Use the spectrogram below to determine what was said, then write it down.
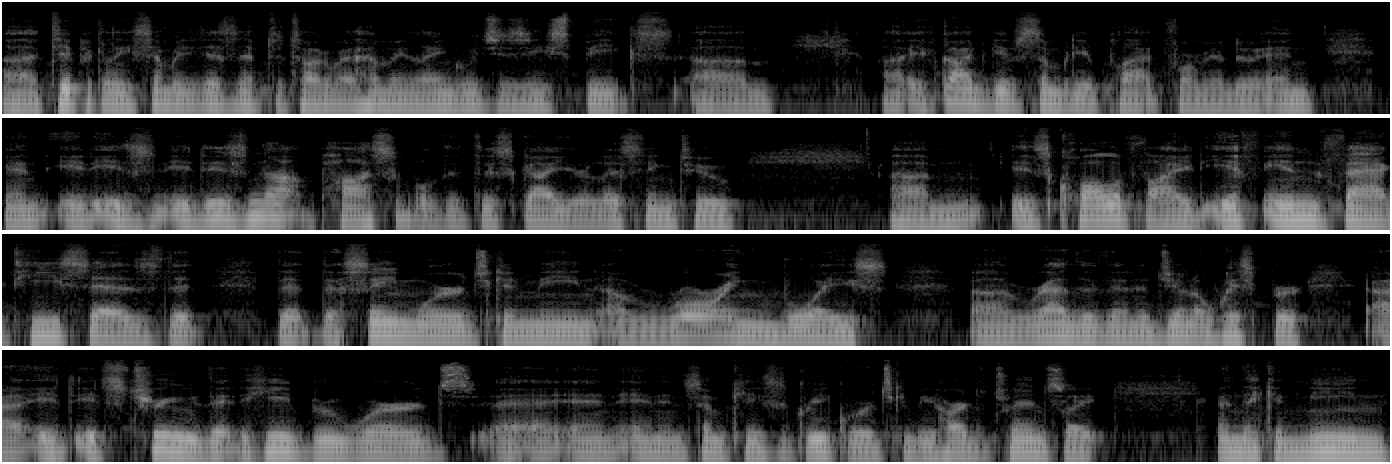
Uh, typically, somebody doesn't have to talk about how many languages he speaks. Um, uh, if God gives somebody a platform, do it. And and it is it is not possible that this guy you're listening to um, is qualified if, in fact, he says that that the same words can mean a roaring voice uh, rather than a gentle whisper. Uh, it, it's true that Hebrew words uh, and and in some cases Greek words can be hard to translate, and they can mean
